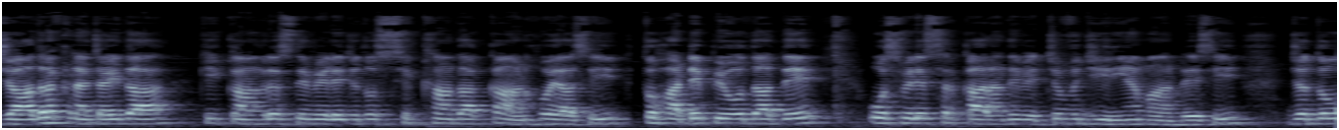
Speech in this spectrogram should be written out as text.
ਯਾਦ ਰੱਖਣਾ ਚਾਹੀਦਾ ਕਿ ਕਾਂਗਰਸ ਦੇ ਵੇਲੇ ਜਦੋਂ ਸਿੱਖਾਂ ਦਾ ਘਾਣ ਹੋਇਆ ਸੀ, ਤੁਹਾਡੇ ਪਿਓ ਦਾਦੇ ਉਸ ਵੇਲੇ ਸਰਕਾਰਾਂ ਦੇ ਵਿੱਚ ਵਜ਼ੀਰੀਆਂ ਮਾਰ ਰਹੇ ਸੀ। ਜਦੋਂ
